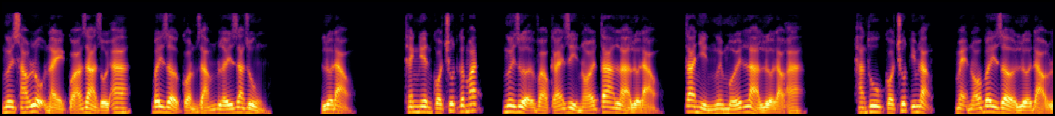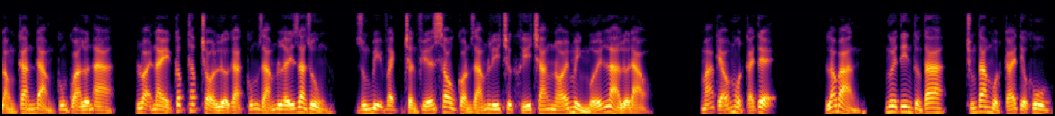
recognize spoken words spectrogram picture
ngươi sáo lộ này quá già rồi a, bây giờ còn dám lấy ra dùng. Lừa đảo thanh niên có chút gấp mắt, ngươi dựa vào cái gì nói ta là lừa đảo, ta nhìn ngươi mới là lừa đảo a hàn thu có chút im lặng, mẹ nó bây giờ lừa đảo lòng can đảm cũng quá lớn a loại này cấp thấp trò lừa gạt cũng dám lấy ra dùng dùng bị vạch trần phía sau còn dám lý trực khí tráng nói mình mới là lừa đảo. Mã kéo một cái tệ. Lão bản, ngươi tin tưởng ta, chúng ta một cái tiểu khu,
